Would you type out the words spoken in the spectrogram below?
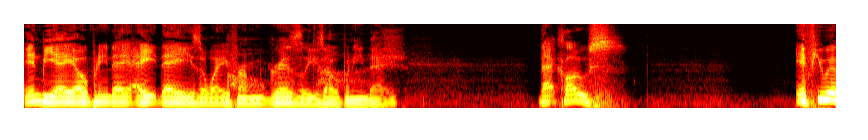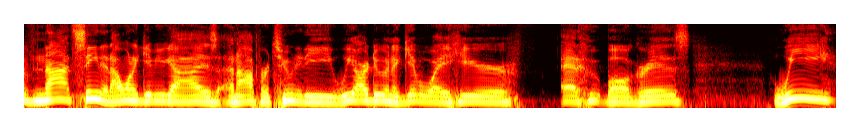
NBA opening day, eight days away from Oh, Grizzlies opening day. That close. If you have not seen it, I want to give you guys an opportunity. We are doing a giveaway here at Hoopball Grizz. We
